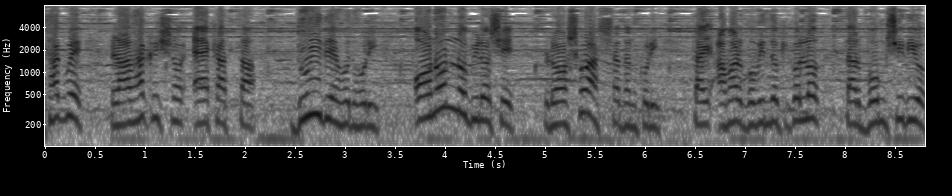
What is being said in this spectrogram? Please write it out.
থাকবে। রাধা কৃষ্ণ এক আত্মা, দুই দেহ ধরি, অনন্য বিলসে রস আস্বাদন করি। তাই আমার গোবিন্দ কি করল? তার বংশী দিয়েও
